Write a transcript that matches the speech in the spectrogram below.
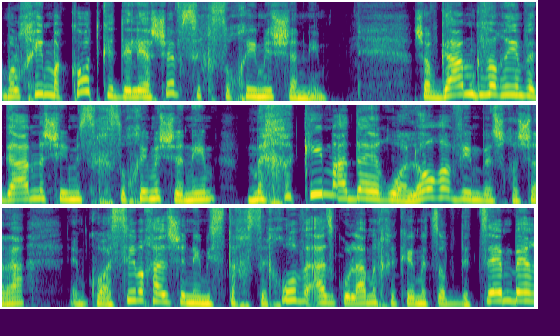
הם הולכים מכות כדי ליישב סכסוכים ישנים. עכשיו, גם גברים וגם נשים מסכסוכים ישנים מחכים עד האירוע, לא רבים במשך השנה, הם כועסים אחד לשני, מסתכסכו, ואז כולם מחכים את סוף דצמבר,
